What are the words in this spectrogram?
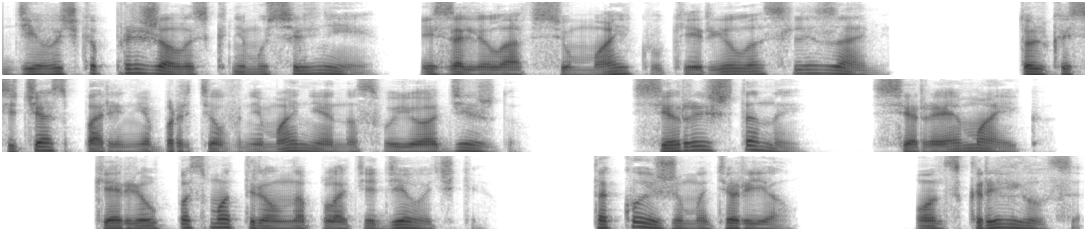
Девочка прижалась к нему сильнее и залила всю майку Кирилла слезами. Только сейчас парень обратил внимание на свою одежду. Серые штаны, серая майка. Кирилл посмотрел на платье девочки. Такой же материал. Он скривился,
